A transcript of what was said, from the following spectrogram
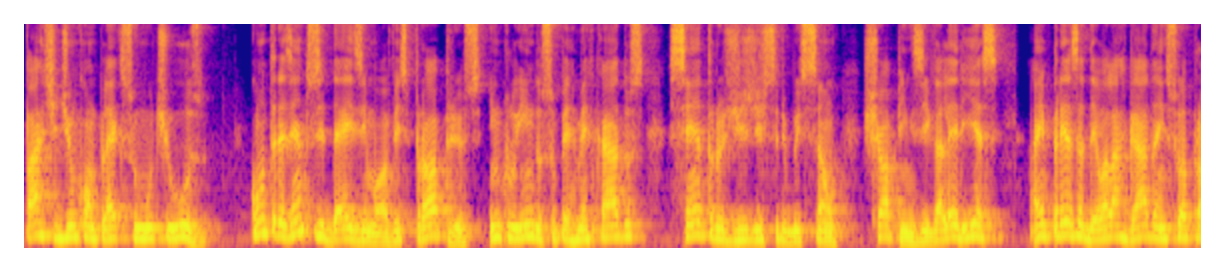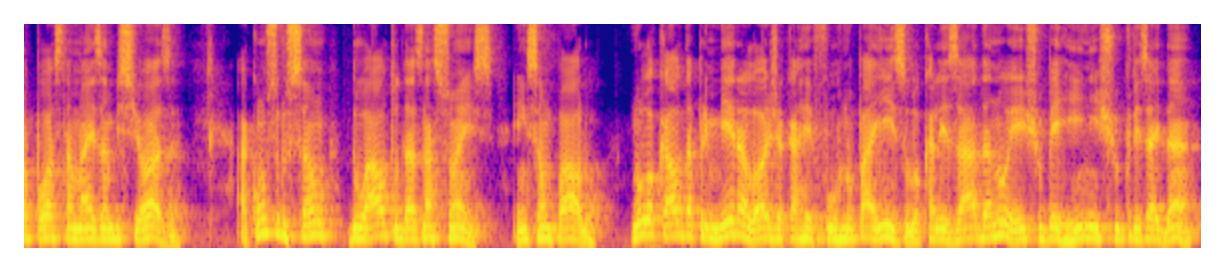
parte de um complexo multiuso. Com 310 imóveis próprios, incluindo supermercados, centros de distribuição, shoppings e galerias, a empresa deu a largada em sua proposta mais ambiciosa, a construção do Alto das Nações, em São Paulo, no local da primeira loja Carrefour no país, localizada no eixo Berrini-Chucri-Zaidan.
